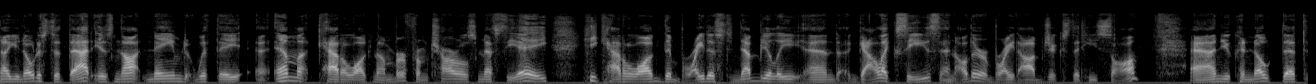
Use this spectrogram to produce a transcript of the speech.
Now you notice that that is not named with a M catalog number from Charles Messier. He cataloged the brightest nebulae and galaxies and other bright objects that he saw. And you can note that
